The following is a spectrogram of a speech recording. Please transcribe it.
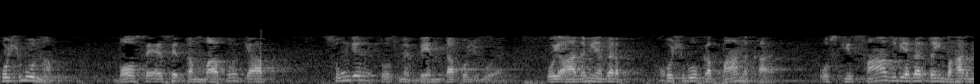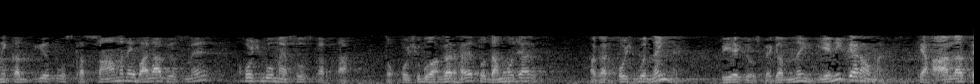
خوشبو نہ ہو۔ بہت سے ایسے تمباکو کہ آپ سونگے تو اس میں بینتا خوشبو ہے۔ کوئی آدمی اگر خوشبو کا پان کھائے، اس کی سانس بھی اگر کہیں باہر نکلتی ہے تو اس کا سامنے والا بھی اس میں خوشبو محسوس کرتا ہے۔ تو خوشبو اگر ہے تو دم ہو جائے۔ اگر خوشبو نہیں ہے تو یہ کہ اس پہ گم نہیں۔ یہ نہیں کہہ رہا ہوں میں کہ حالت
